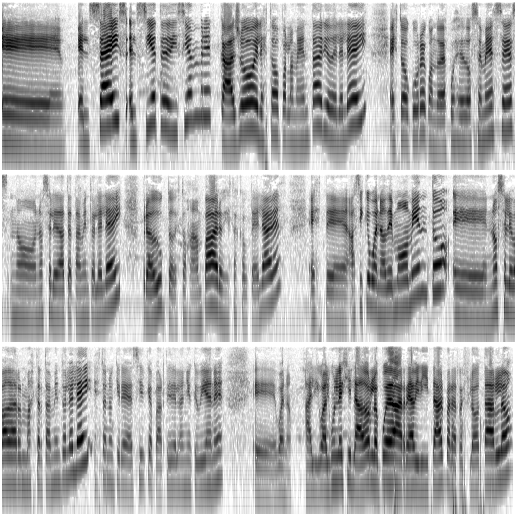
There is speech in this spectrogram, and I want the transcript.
Eh, el 6, el 7 de diciembre cayó el estado parlamentario de la ley. Esto ocurre cuando después de 12 meses no, se le da tratamiento a la ley, producto de estos amparos y estas cautelares. Este, así que bueno, de momento eh, no se le va a dar más tratamiento a la ley. Esto no quiere decir que a partir del año que viene, eh, bueno, algún legislador lo pueda rehabilitar para reflotarlo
